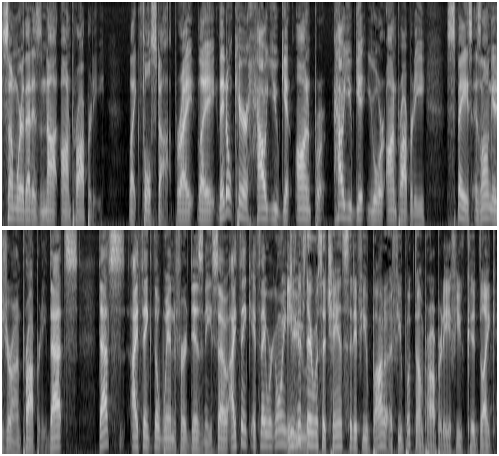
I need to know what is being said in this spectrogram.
somewhere that is not on property like full stop right like they don't care how you get on how you get your on property space as long as you're on property that's that's I think the win for Disney. So I think if they were going to even if there was a chance that if you bought if you booked on property, if you could like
